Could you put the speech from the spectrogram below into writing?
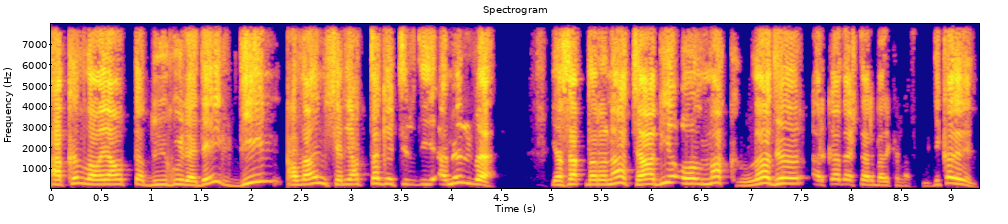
akılla veyahut da duyguyla değil, din Allah'ın şeriatta getirdiği emir ve yasaklarına tabi olmakladır arkadaşlar. Dikkat edin.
